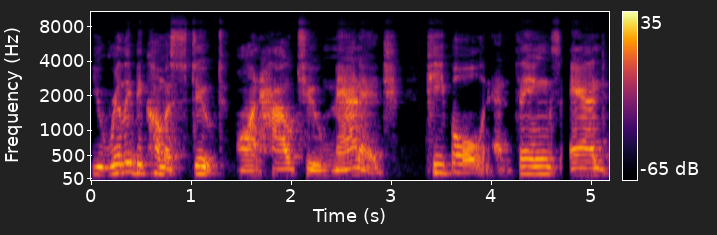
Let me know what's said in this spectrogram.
You really become astute on how to manage people and things and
